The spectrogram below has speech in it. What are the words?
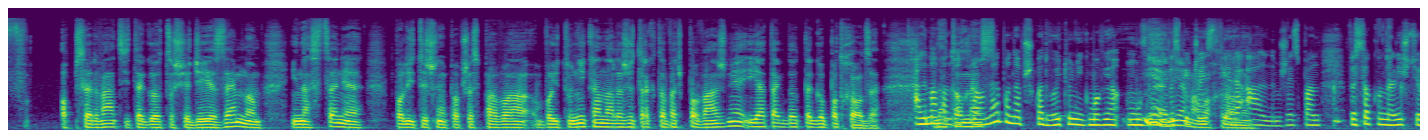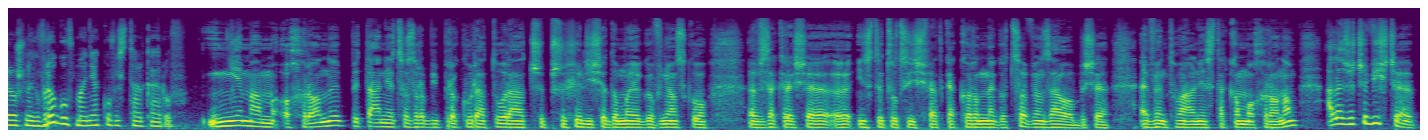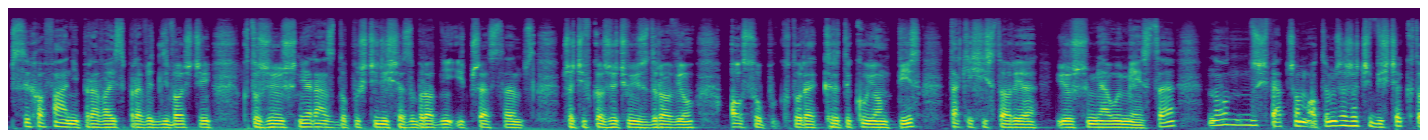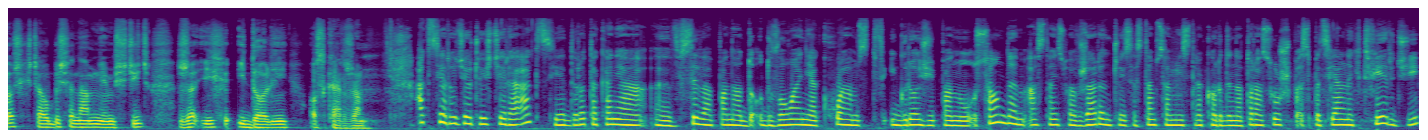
obserwacji tego, co się dzieje ze mną i na scenie politycznej poprzez Pawła Wojtunika należy traktować poważnie i ja tak do tego podchodzę. Ale ma pan Natomiast... ochronę? Bo na przykład Wojtunik mówi, mówi nie, o niebezpieczeństwie realnym, że jest pan wysoko na liście różnych wrogów, maniaków i stalkerów. Nie mam ochrony. Pytanie, co zrobi prokuratura, czy przychyli się do mojego wniosku w zakresie e, instytucji świadka koronnego, co wiązałoby się ewentualnie z taką ochroną, ale rzeczywiście psychofani Prawa i Sprawiedliwości którzy już nieraz dopuścili się zbrodni i przestępstw przeciwko życiu i zdrowiu osób, które krytykują PiS. Takie historie już miały miejsce. No, świadczą o tym, że rzeczywiście ktoś chciałby się na mnie mścić, że ich idoli oskarżam. Akcja rodzi oczywiście reakcję. Dorota Kania e, wzywa pana do odwołania kłamstw i grozi panu sądem, a Stanisław Żaren, czyli zastępca ministra koordynatora służb specjalnych, twierdzi,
